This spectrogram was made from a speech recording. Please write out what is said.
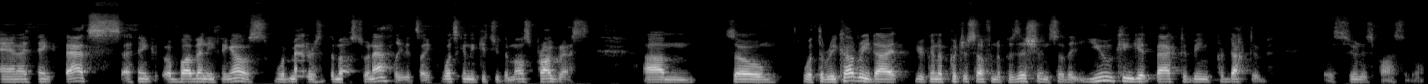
And i think that's i think above anything else what matters the most to an athlete. It's like what's going to get you the most progress? Um, so with the recovery diet you're going to put yourself in a position so that you can get back to being productive as soon as possible.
